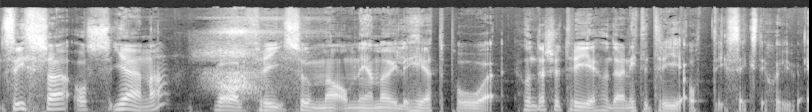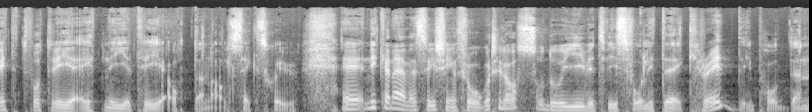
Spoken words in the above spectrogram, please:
Swisha oss gärna valfri summa om ni har möjlighet på 123 193 80 67 123 193 8067. Eh, ni kan även swisha in frågor till oss och då givetvis få lite cred i podden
